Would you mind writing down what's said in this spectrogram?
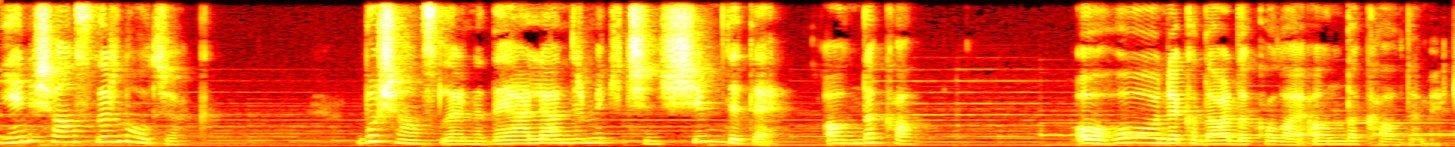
Yeni şansların olacak. Bu şanslarını değerlendirmek için şimdi de anda kal. Oho ne kadar da kolay anda kal demek.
